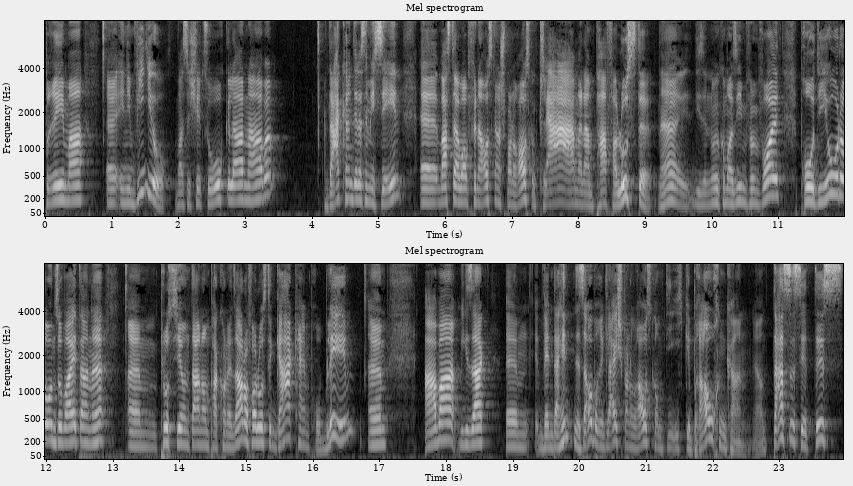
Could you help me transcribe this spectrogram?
prima. Äh, in dem Video, was ich hierzu hochgeladen habe, da könnt ihr das nämlich sehen, äh, was da überhaupt für eine Ausgangsspannung rauskommt. Klar haben wir da ein paar Verluste, ne? diese 0,75 Volt pro Diode und so weiter, ne? Ähm, plus hier und da noch ein paar Kondensatorverluste, gar kein Problem. Ähm, aber wie gesagt, ähm, wenn da hinten eine saubere Gleichspannung rauskommt, die ich gebrauchen kann, ja, und das ist jetzt das,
